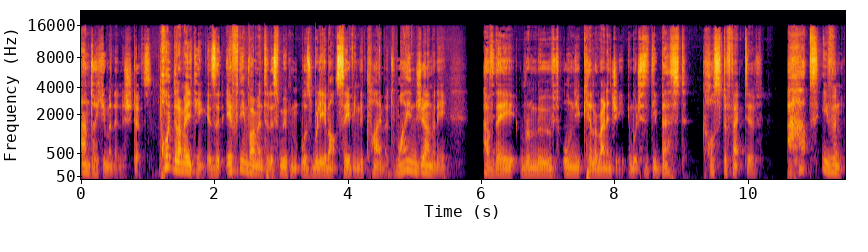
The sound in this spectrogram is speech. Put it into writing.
anti human initiatives. The point that I'm making is that if the environmentalist movement was really about saving the climate, why in Germany have they removed all nuclear energy, in which is the best, cost effective, perhaps even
